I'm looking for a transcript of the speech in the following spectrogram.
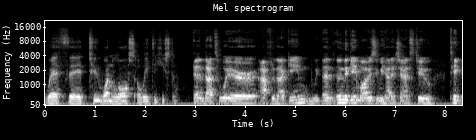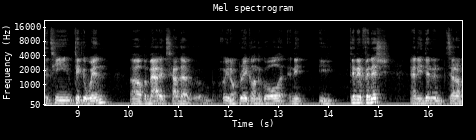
with the 2 1 loss away to Houston. and that's where after that game we and in the game obviously we had a chance to take the team take the win uh, but Mattocks had that you know break on the goal and he, he didn't finish and he didn't set up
